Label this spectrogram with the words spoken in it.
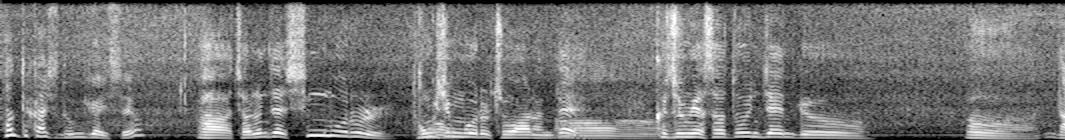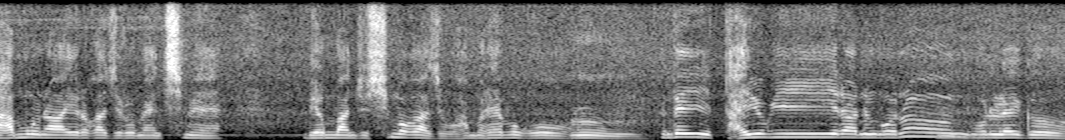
선택하신 동기가 있어요? 아 저는 이제 식물을 동식물을 좋아하는데 아, 그 중에서도 이제 그, 어, 나무나 여러 가지로 맨 처음에 몇만 주 심어가지고 한번 해보고. 음, 근데 이 다육이라는 거는 원래 그,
